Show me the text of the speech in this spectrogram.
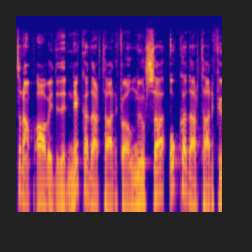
Trump ABD'de ne kadar tarife alınıyorsa o kadar tarife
